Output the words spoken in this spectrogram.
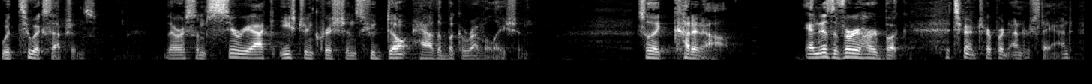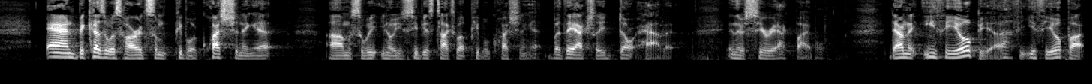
with two exceptions. There are some Syriac Eastern Christians who don't have the book of Revelation. So they cut it out. And it is a very hard book to interpret and understand. And because it was hard, some people are questioning it. Um, so we, you know, Eusebius talks about people questioning it, but they actually don't have it in their Syriac Bible. Down in Ethiopia, the Ethiopia,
